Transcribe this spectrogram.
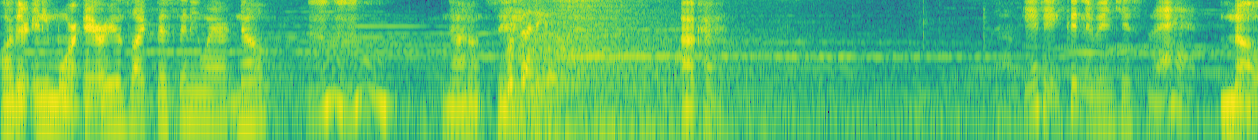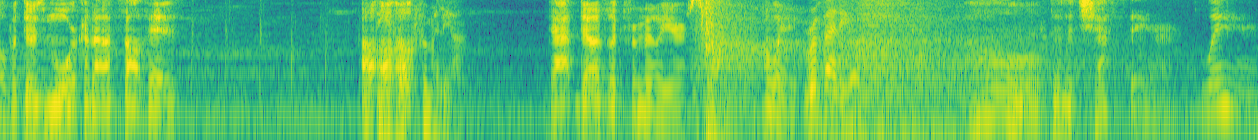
Are there any more areas like this anywhere? No? Mm-hmm. No, I don't see any. Revelio. Okay. I don't get it. Couldn't have been just that. No, but there's more because I saw this. Oh, These oh, look oh. familiar. That does look familiar. Oh, wait. Revelio. Oh, there's a chest there. Where?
